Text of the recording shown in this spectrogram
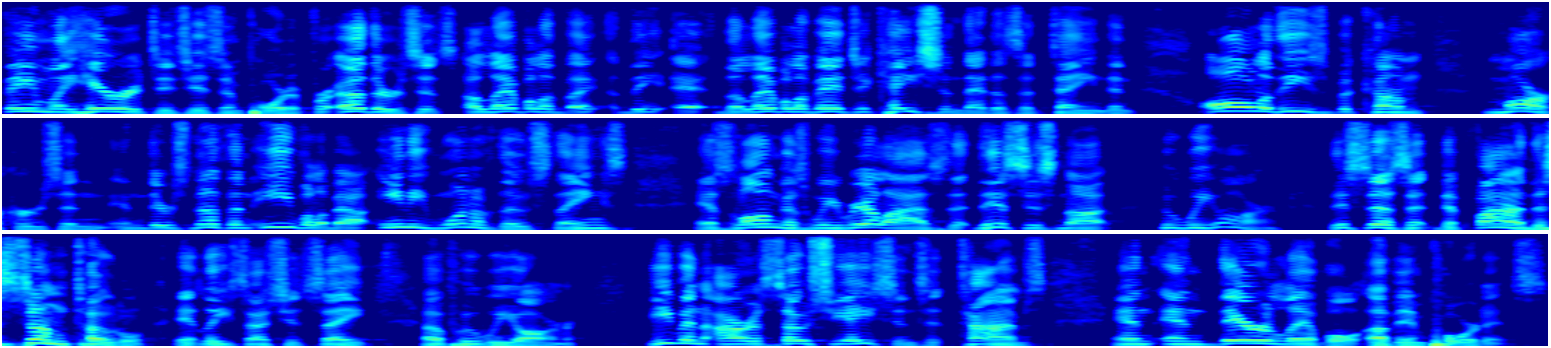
family heritage is important. For others, it's a level of eh, the, eh, the level of education that is attained. And all of these become markers. And, and there's nothing evil about any one of those things as long as we realize that this is not who we are. This doesn't define the sum total, at least I should say, of who we are. Even our associations at times and, and their level of importance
